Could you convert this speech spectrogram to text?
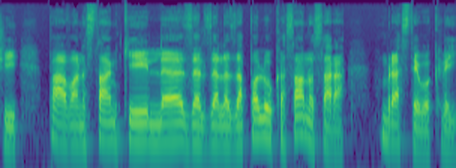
شي په افغانستان کې له زلزله ځپلو کسانو سره مرستې وکړي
